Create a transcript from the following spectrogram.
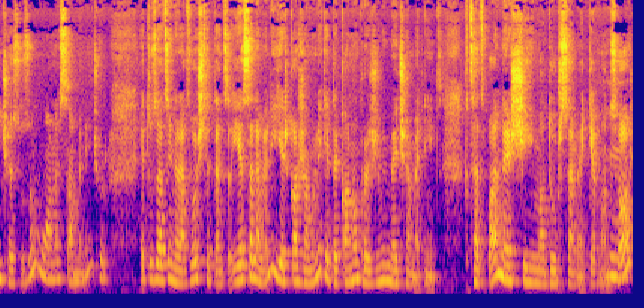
ինչ ես ուզում ու անես ամեն ինչ, որ այդ ուզածին գնաս, ոչ թե տենց։ Ես էլ եմ էլի երկար ժամանակ այդ էկանոմ ռեժիմի մեջ եմ էլի ինձ։ Գցած բան, ես չի հիմա դուրս եմ եկել ոնց որ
